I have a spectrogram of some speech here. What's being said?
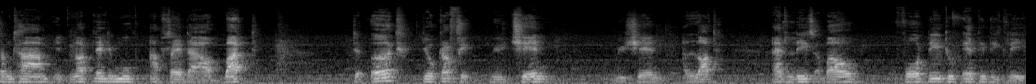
Sometimes it not really move upside down, but the Earth geographic will change, will change a lot, at least about 40 to 80 degrees,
